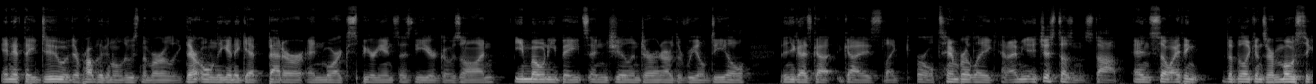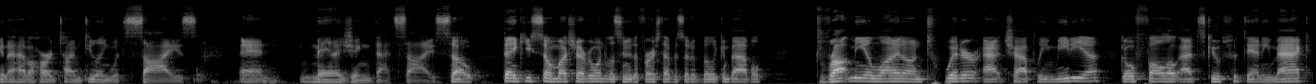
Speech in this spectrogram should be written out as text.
And if they do, they're probably going to lose them early. They're only going to get better and more experienced as the year goes on. Emoni Bates and Jalen Duren are the real deal. Then you guys got guys like Earl Timberlake, and I mean, it just doesn't stop. And so I think the Billikens are mostly going to have a hard time dealing with size and managing that size. So thank you so much, everyone, listening to the first episode of Billiken Babble. Drop me a line on Twitter at Chapley Media. Go follow at Scoops with Danny Mac.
